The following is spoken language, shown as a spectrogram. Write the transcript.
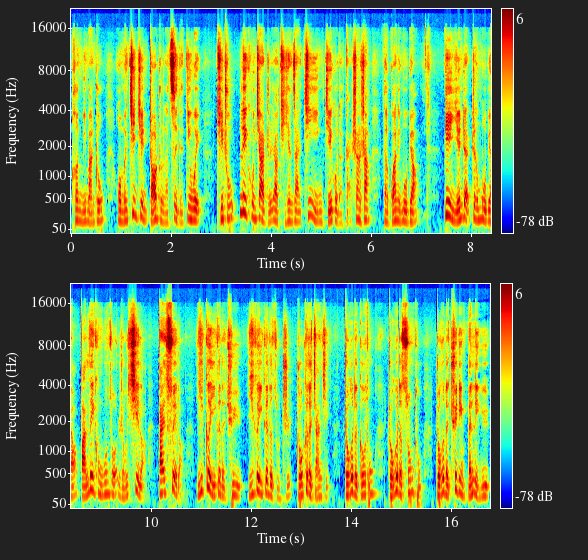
和迷茫中，我们渐渐找准了自己的定位，提出内控价值要体现在经营结果的改善上的管理目标，并沿着这个目标把内控工作揉细了、掰碎了，一个一个的区域，一个一个的组织，逐个的讲解，逐个的沟通，逐个的松土，逐个的确定本领域、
